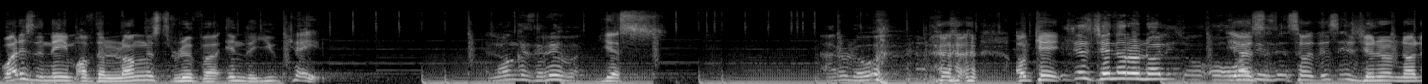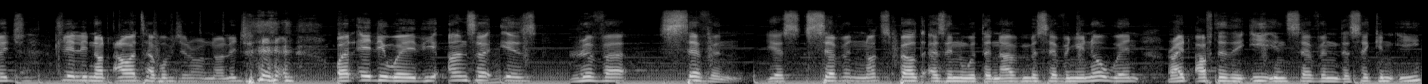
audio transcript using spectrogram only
what is the name of the longest river in the UK? Long as the river. Yes. I don't know. Okay. It's just general knowledge or, or Yes, so this is general knowledge. Clearly not our type of general knowledge. but anyway, the answer is River Severn. Yes, 7, not spelled as in with the number 7. You know when right after the E in 7, the second E,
